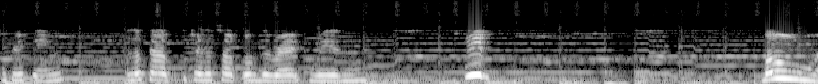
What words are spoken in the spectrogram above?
increasing. I look up to the top of the rack when Beep! Boom!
